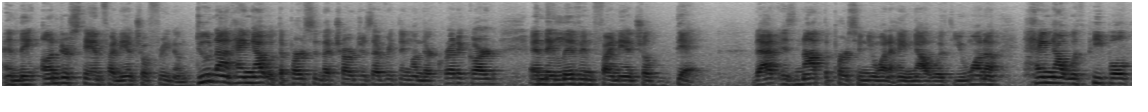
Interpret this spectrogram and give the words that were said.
and they understand financial freedom. Do not hang out with the person that charges everything on their credit card and they live in financial debt. That is not the person you want to hang out with. You want to hang out with people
